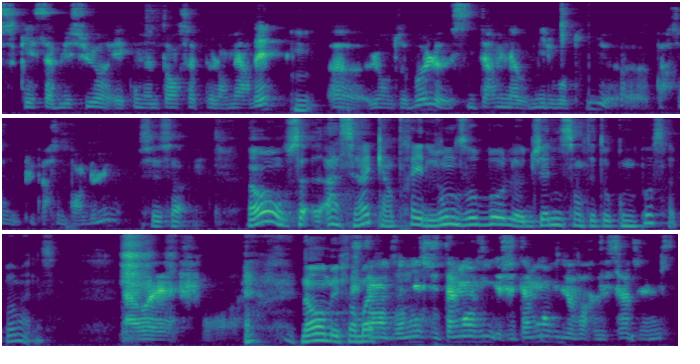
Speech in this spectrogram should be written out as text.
ce qu'est sa blessure et combien de temps ça peut l'emmerder. Mm. Euh, Lonzo Ball, euh, s'il termine à Milwaukee, euh, personne, plus personne parle de lui. C'est ça. Non, ça- Ah, c'est vrai qu'un trade Lonzo Ball, Giannis Antetokounmpo serait pas mal. ça. Ah ouais. Non, mais enfin Giannis, j'ai tellement envie, j'ai tellement envie de le voir réussir, Giannis.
